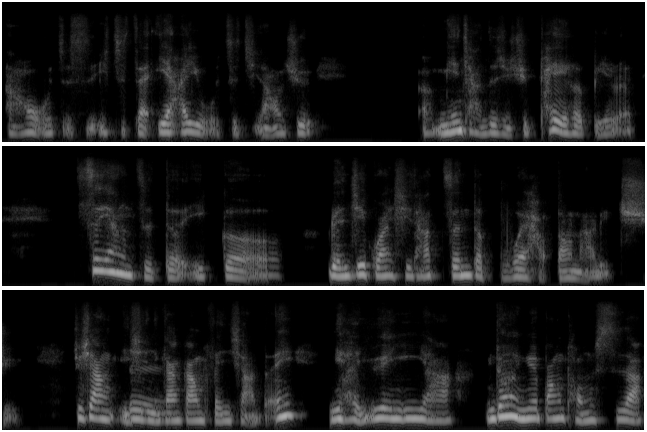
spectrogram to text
然后我只是一直在压抑我自己，然后去呃勉强自己去配合别人，这样子的一个人际关系，它真的不会好到哪里去。就像以前你刚刚分享的，哎，你很愿意啊，你都很愿意帮同事啊，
